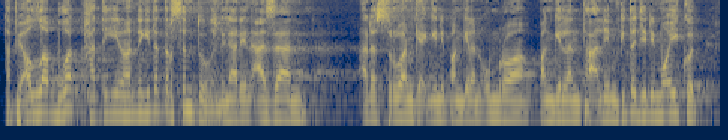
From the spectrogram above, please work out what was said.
Tapi Allah buat hati hati kita tersentuh, dengarin azan, ada seruan kayak gini panggilan umroh, panggilan taklim, kita jadi mau ikut.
